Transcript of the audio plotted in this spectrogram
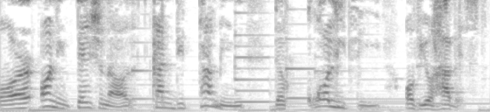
or unintentional can determine the quality of your harvest.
